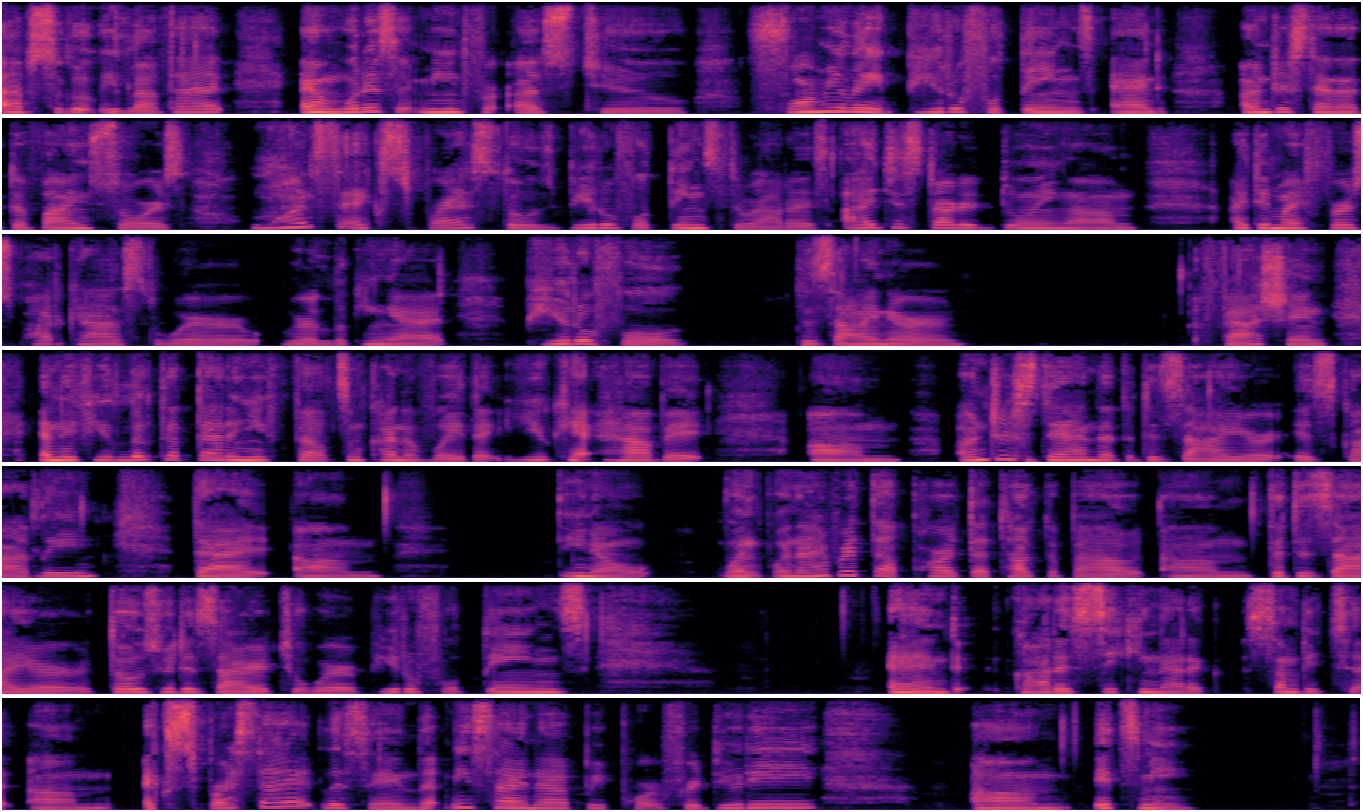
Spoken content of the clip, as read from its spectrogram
absolutely love that. And what does it mean for us to formulate beautiful things and understand that divine source wants to express those beautiful things throughout us? I just started doing um I did my first podcast where we're looking at beautiful designer fashion and if you looked at that and you felt some kind of way that you can't have it um understand that the desire is godly that um you know, when when I read that part that talked about um, the desire, those who desire to wear beautiful things, and God is seeking that somebody to um, express that. Listen, let me sign up, report for duty. Um, it's me.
